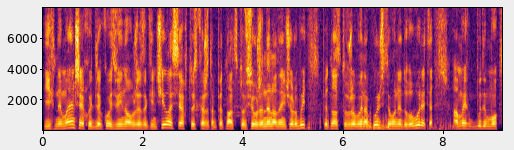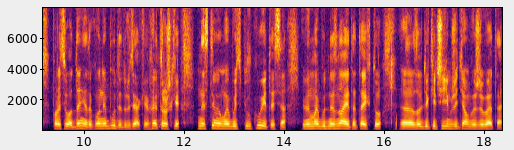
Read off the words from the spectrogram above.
Їх не менше, хоч для когось війна вже закінчилася. Хтось каже, там 15-го все вже не треба нічого робити, 15-го вже війна кончиться, вони договоряться, а ми будемо працювати. Да ні, такого не буде, друзяки. Ви трошки не з тими, мабуть, спілкуєтеся, і ви, мабуть, не знаєте тих, хто е, завдяки чиїм життям ви живете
